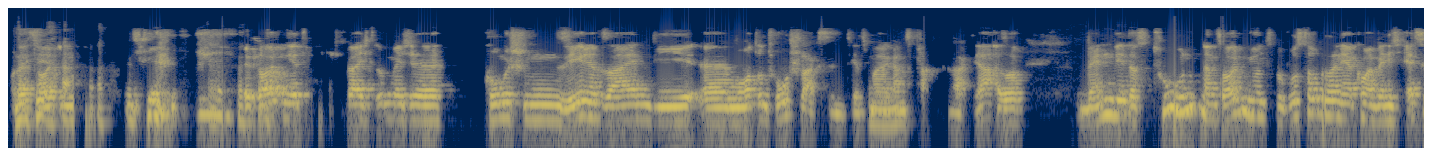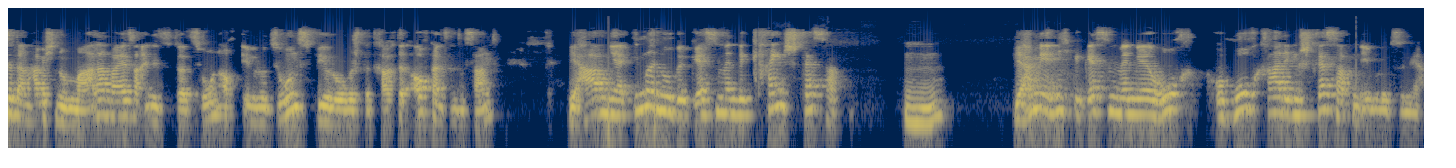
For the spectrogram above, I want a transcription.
Oder es sollten, es sollten jetzt vielleicht irgendwelche komischen Serien sein, die äh, Mord und Totschlag sind, jetzt mal mhm. ganz klar gesagt. Ja, also wenn wir das tun, dann sollten wir uns bewusst darüber sein, ja, guck mal, wenn ich esse, dann habe ich normalerweise eine Situation, auch evolutionsbiologisch betrachtet, auch ganz interessant, wir haben ja immer nur gegessen, wenn wir keinen Stress hatten. Mhm. Wir haben ja nicht gegessen, wenn wir hoch, hochgradigen Stress hatten, evolutionär.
